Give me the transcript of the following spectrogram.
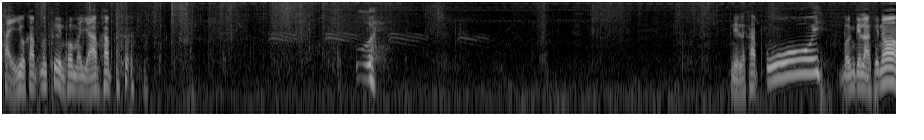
ไข่อยู่ครับเมื่อคืนผมมายามครับนี่แหละครับอุ้ยเบิ้งตีละพี่น้อง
